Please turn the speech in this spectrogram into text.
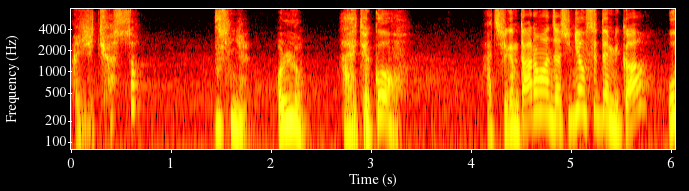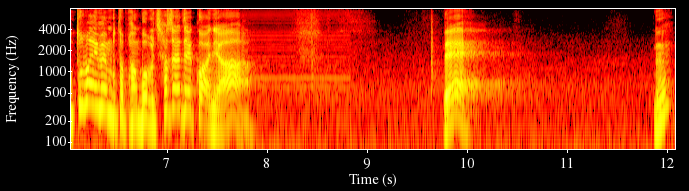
아, 일이 튀었어? 무슨 일? 얼로? 아이 됐고 아 지금 다른 환자 신경 쓸 때입니까? 오토바이 맨부터 방법을 찾아야 될 거 아니야 네? 네?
